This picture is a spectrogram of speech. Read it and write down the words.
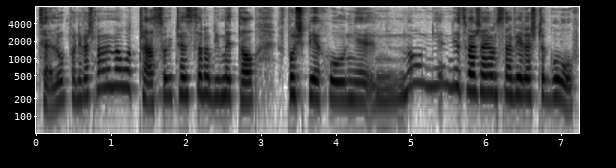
celu, ponieważ mamy mało czasu i często robimy to w pośpiechu, nie, no, nie, nie zważając na wiele szczegółów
